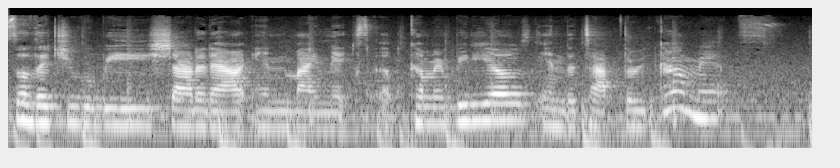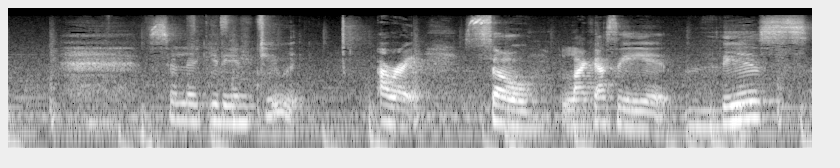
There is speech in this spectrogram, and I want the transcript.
so that you will be shouted out in my next upcoming videos in the top three comments. So let's get into it. All right, so like I said, this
